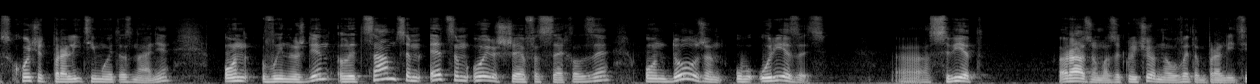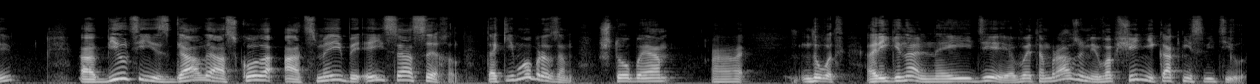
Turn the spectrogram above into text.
хочет пролить ему это знание, он вынужден лицамцем эцем ойршефа сехлзе, он должен урезать э, свет разума, заключенного в этом пролитии, а билти из галы аскола ацмей бейса сехл. Таким образом, чтобы а, ну вот, оригинальная идея в этом разуме вообще никак не светила.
